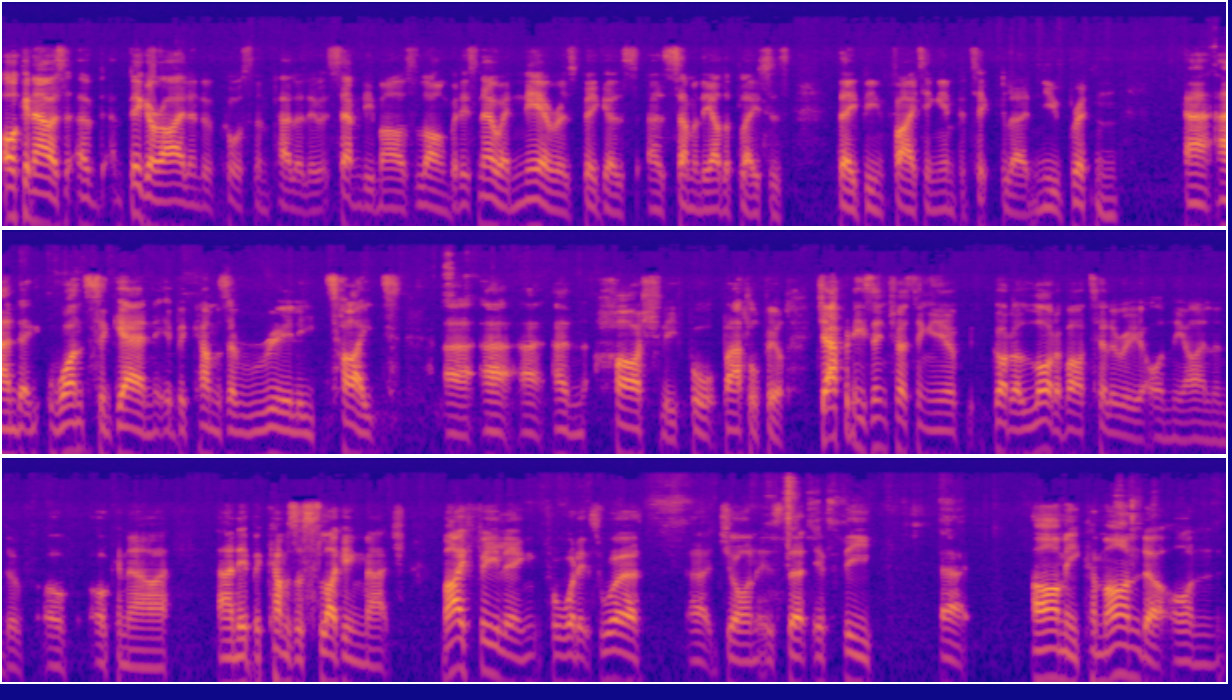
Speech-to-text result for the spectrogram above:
Okinawa is a, a, bigger island, of course, than Peleliu. It's 70 miles long, but it's nowhere near as big as, as some of the other places they've been fighting, in particular New Britain. Uh, and uh, once again, it becomes a really tight uh, uh, uh, and harshly fought battlefield. Japanese, interestingly, have got a lot of artillery on the island of, of Okinawa, and it becomes a slugging match. My feeling, for what it's worth, John, is that if the uh, army commander on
